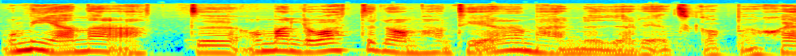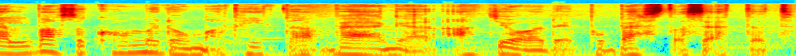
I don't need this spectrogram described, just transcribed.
och menar att eh, om man låter dem hantera de här nya redskapen själva så kommer de att hitta vägar att göra det på bästa sättet.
